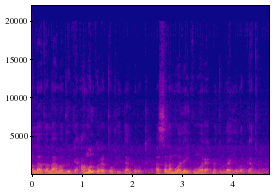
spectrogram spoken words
আল্লাহ তাল্লাহ আমাদেরকে আমল করার তৌফিক দান করুক। আসসালামু আলাইকুম ওয়া রাহমাতুল্লাহি ওয়া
